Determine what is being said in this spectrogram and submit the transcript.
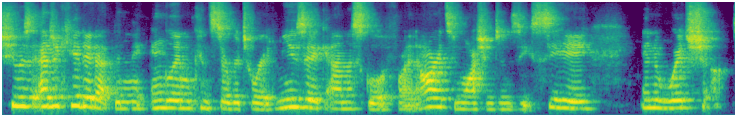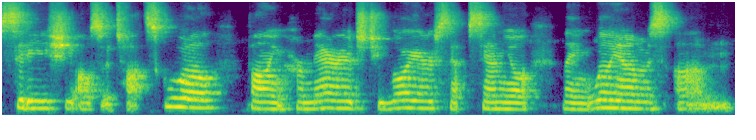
She was educated at the New England Conservatory of Music and the School of Fine Arts in Washington, D.C., in which city she also taught school, following her marriage to lawyer Samuel Laing Williams. Um,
